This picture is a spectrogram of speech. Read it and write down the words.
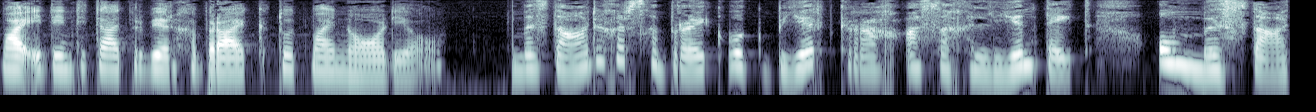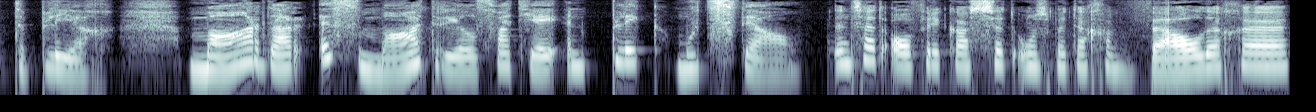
my identiteit probeer gebruik tot my nadeel. Misdadigers gebruik ook beerdkrag as 'n geleentheid om misdaad te pleeg, maar daar is maatreëls wat jy in plek moet stel. In Suid-Afrika sit ons met 'n geweldige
